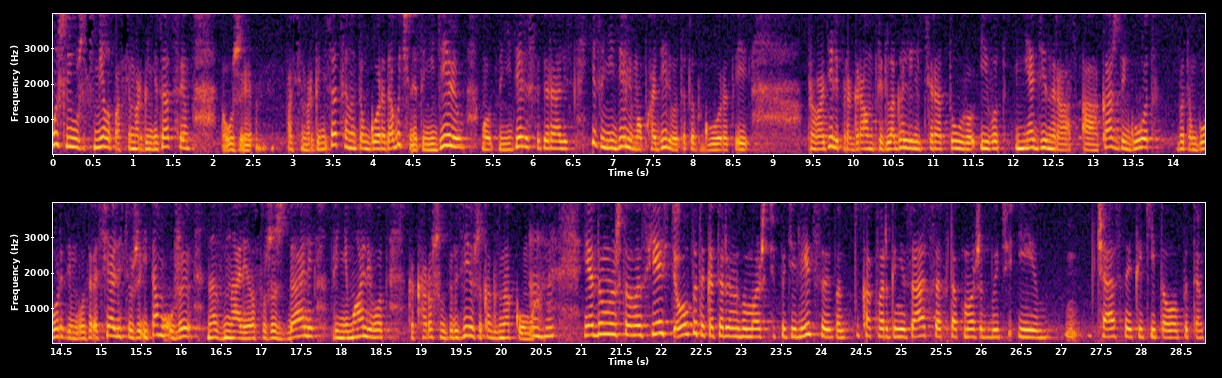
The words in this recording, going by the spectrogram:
мы шли уже смело по всем организациям, уже по всем организациям этого города. Обычно это неделю, мы вот на неделю собирались, и за неделю мы обходили вот этот город. И проводили программу, предлагали литературу. И вот не один раз, а каждый год в этом городе мы возвращались уже, и там уже нас знали, нас уже ждали, принимали вот как хороших друзей, уже как знакомых. Мгм. Я думаю, что у вас есть опыты, которыми вы можете поделиться, как в организациях, так, может быть, и частные какие-то опыты.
